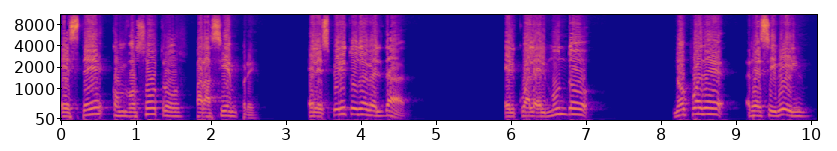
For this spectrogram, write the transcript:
esté con vosotros para siempre, el Espíritu de verdad, el cual el mundo no puede recibir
